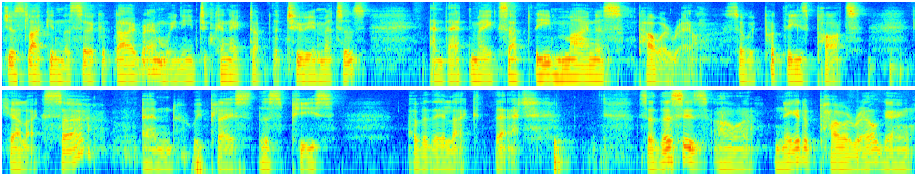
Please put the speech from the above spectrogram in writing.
just like in the circuit diagram, we need to connect up the two emitters and that makes up the minus power rail. So we put these parts here like so and we place this piece over there like that. So this is our negative power rail going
